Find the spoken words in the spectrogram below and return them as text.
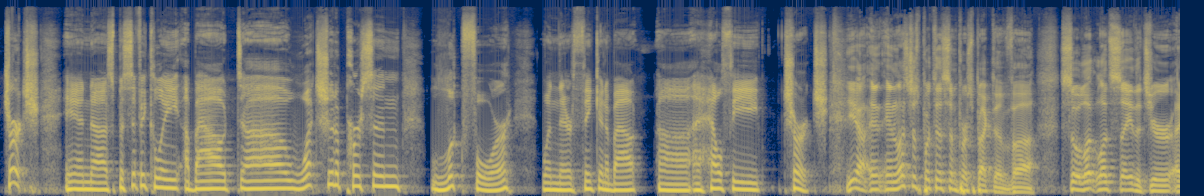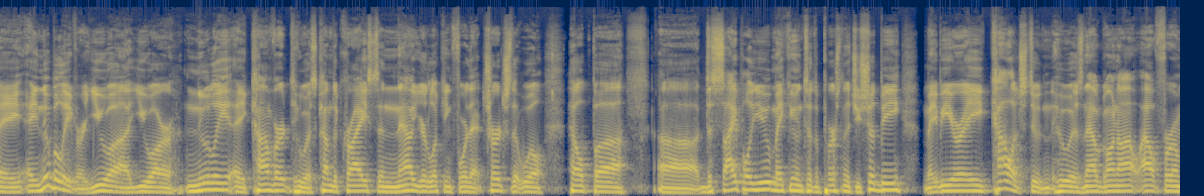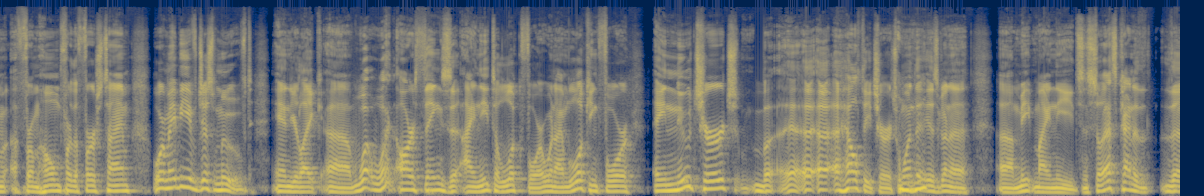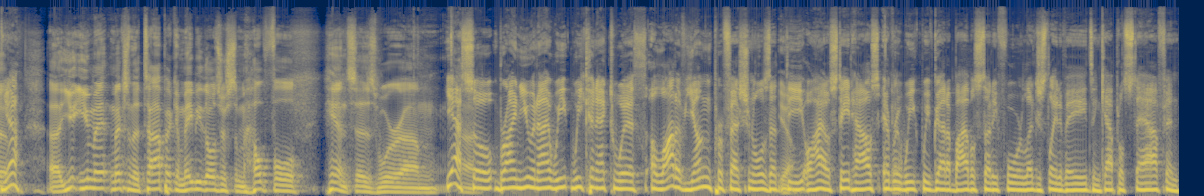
church and uh, specifically about uh, what should a person look for when they're thinking about a healthy church. Yeah, and, and, let's just put this in perspective. Uh, so let, let's say that you're a, a new believer. You uh, you are newly a convert who has come to Christ, and now you're looking for that church that will help uh, uh disciple you, make you into the person that you should be. Maybe you're a college student who has now gone out, out from from home for the first time, or maybe you've just moved and you're like, uh, what what are things that I need to look for when I'm looking for a new church, but a, a, healthy church, one mm-hmm. that is going to uh, meet my needs. And so that's kind of the. Yeah. Uh, you you mentioned the topic, and maybe those are some helpful hints as we're um, yeah uh, so brian you and i we we connect with a lot of young professionals at yeah. the ohio state house every yeah. week we've got a bible study for legislative aides and capital staff and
